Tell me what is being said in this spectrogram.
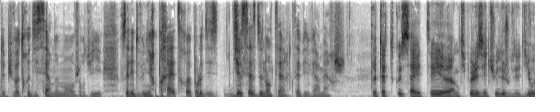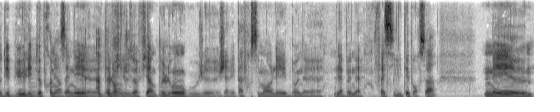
depuis votre discernement aujourd'hui? Vous allez devenir prêtre pour le diocèse de Nanterre, Xavier Vermersch. Peut-être que ça a été un petit peu les études. Je vous ai dit au début, les mm. deux premières années, un peu philosophie un peu mm. longue, où je n'avais pas forcément les bonnes, la bonne facilité pour ça. Mais euh,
